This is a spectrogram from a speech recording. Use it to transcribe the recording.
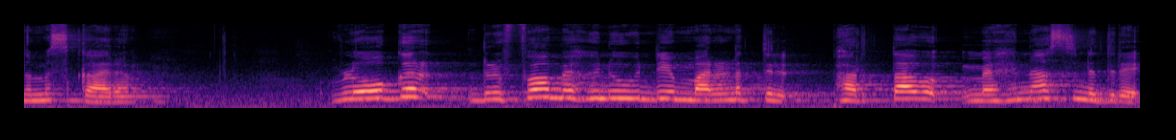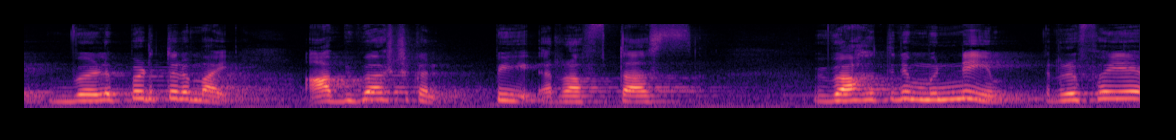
നമസ്കാരം. വ്ളോഗർ റിഫ മെഹ്നുവിന്റെ മരണത്തിൽ ഭർത്താവ് മെഹനാസിനെതിരെ വെളിപ്പെടുത്തലുമായി അഭിഭാഷകൻ പി റഫ്താസ്. വിവാഹത്തിന് മുന്നേയും റിഫയെ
